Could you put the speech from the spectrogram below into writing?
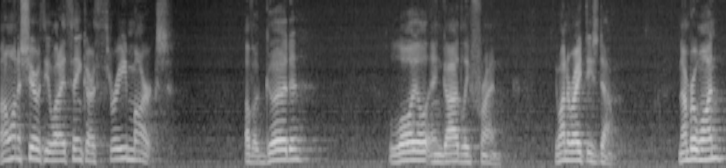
I want to share with you what I think are three marks of a good, loyal, and godly friend. You want to write these down. Number one,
